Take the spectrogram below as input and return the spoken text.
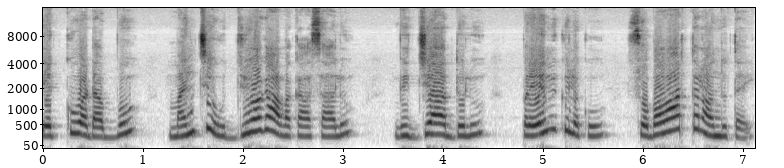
ఎక్కువ డబ్బు మంచి ఉద్యోగ అవకాశాలు విద్యార్థులు ప్రేమికులకు శుభవార్తలు అందుతాయి.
